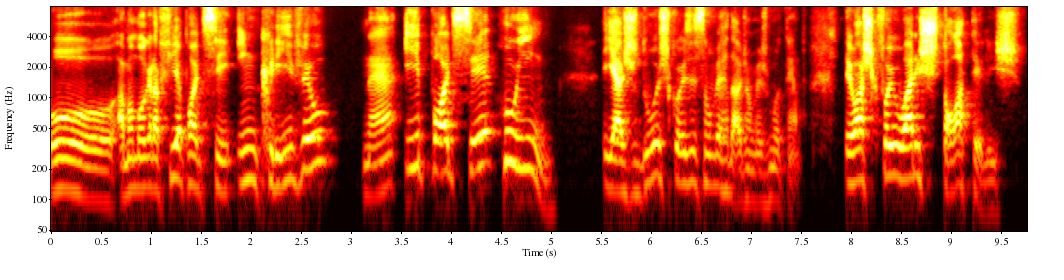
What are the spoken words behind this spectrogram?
O, a mamografia pode ser incrível, né? E pode ser ruim. E as duas coisas são verdade ao mesmo tempo. Eu acho que foi o Aristóteles,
